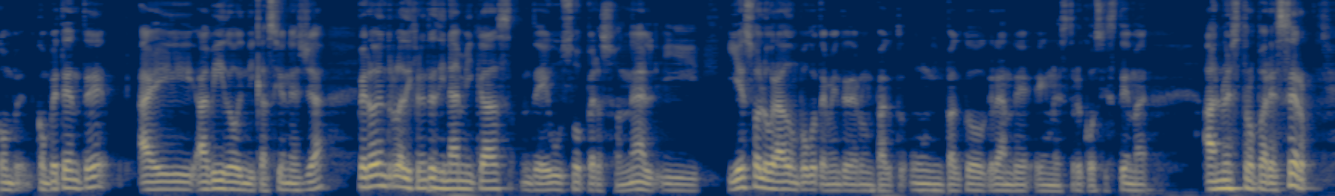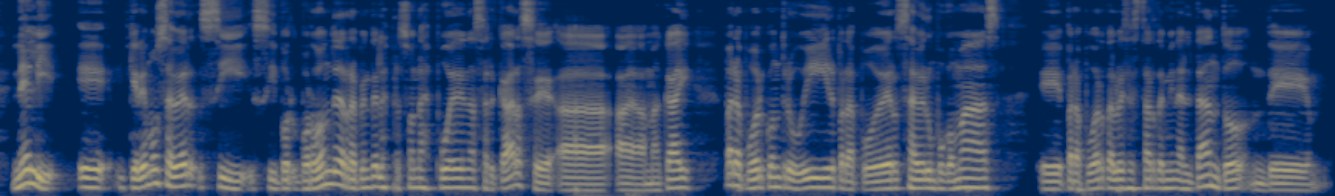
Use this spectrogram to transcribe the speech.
competente, hay, ha habido indicaciones ya, pero dentro de las diferentes dinámicas de uso personal y, eso ha logrado un poco también tener un impacto, un impacto grande en nuestro ecosistema, a nuestro parecer. Nelly, eh, queremos saber si, si por, por, dónde de repente las personas pueden acercarse a, a Macay para poder contribuir, para poder saber un poco más, eh, para poder tal vez estar también al tanto de,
